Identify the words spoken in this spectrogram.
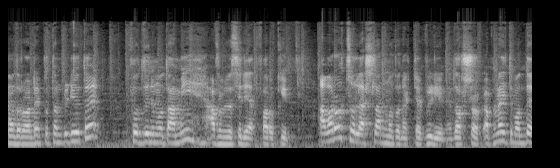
আমাদের অর্ডার প্রথম ভিডিওতে। প্রতিদিনের মতো আমি আপনাদের সিরিয়াত ফারুকি। আবারও চলে আসলাম নতুন একটা ভিডিও নিয়ে। দর্শক, আপনারা ইতিমধ্যে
